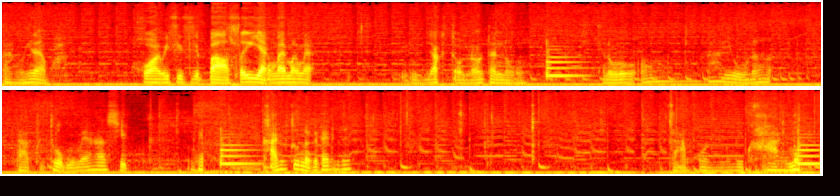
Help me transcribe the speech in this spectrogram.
ตังค์นี่แหละวะควายมีสี่สิบบาทซื้ออย่างได้บ้างเนี่ยยักษ์จนแล้วธนูธนูอ๋อได้อยู่นะดาบถูกมีไหมห้าสิบขายทุกตัวหน่อยก็ได้ไหมเนี่ยสามคนต้องรีบขายหมด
